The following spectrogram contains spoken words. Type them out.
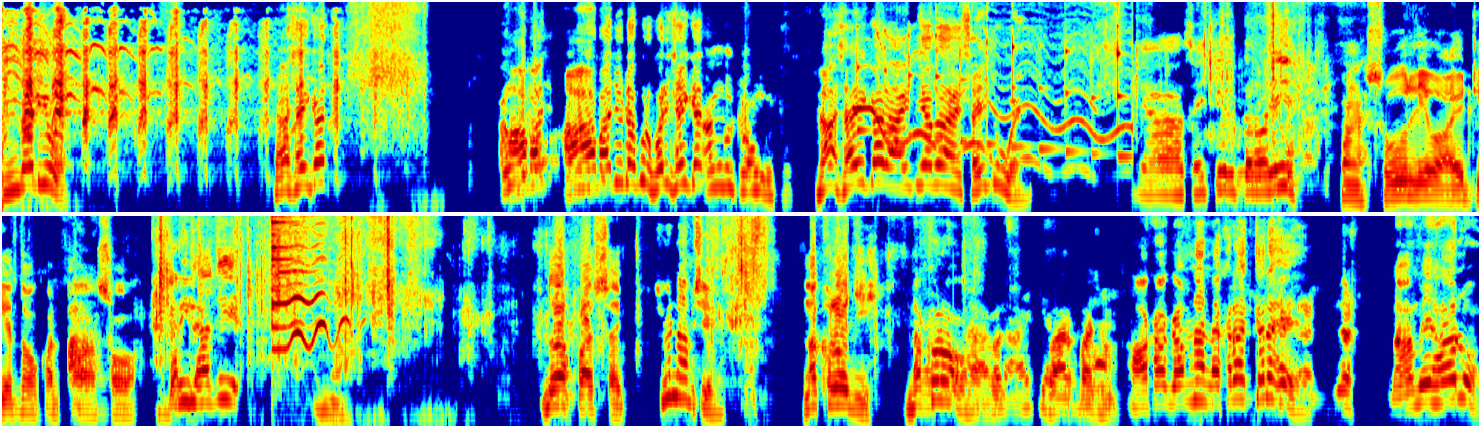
મંગાડીઓ. ના સહી કર આ બાજુ આ બાજુ ડફોર ફરી સહી કર અંગૂઠો અંગૂઠો. ના સહી કર આઈટીઆઈ સહી જુએ યા સહી સેક્યુર કરવાની. પણ શું લેવા આઈટી તો કરતા છો કરી લાજી. દસ પાસ સાહેબ. શું નામ છે? નખરોજી નખરો બાર પાછું આખા ગામના નખરા જ કરે હે નામે હારું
